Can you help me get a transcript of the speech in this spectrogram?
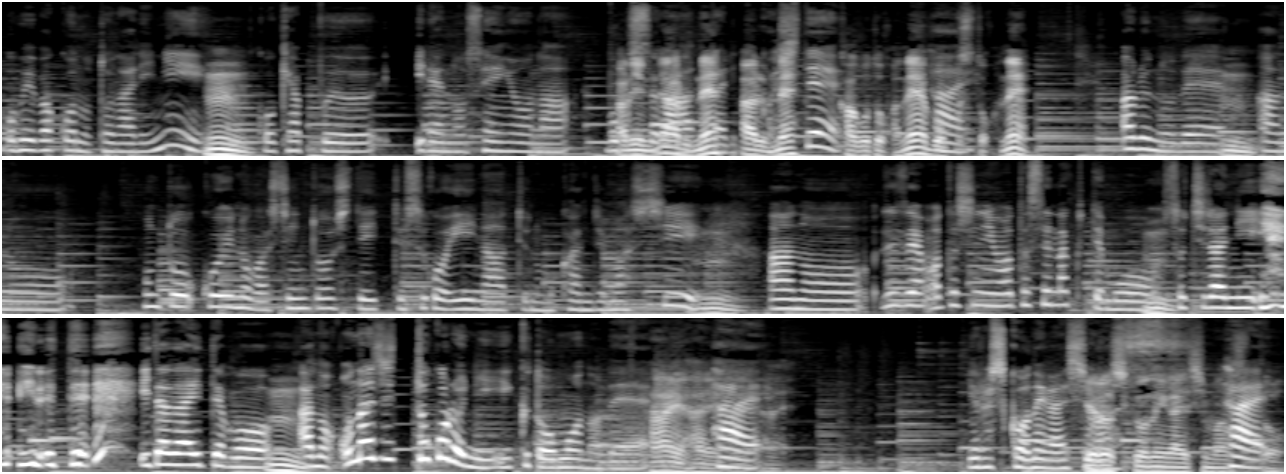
うゴミ箱の隣に、うん。こうキャップ入れの専用なボッあるねあるクスがあったりとねあるねかしてカゴとかねボックスとかね、あるので、うん。あの本当こういうのが浸透していってすごいいいなっていうのも感じますし、うん。あの全然私に渡せなくても、うん。そちらに 入れて いただいても、うん。あの同じところに行くと思うので、はいはいはい、はい。はよろしくお願いします。よろしくお願いしますと、はい。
